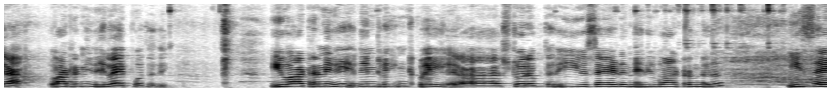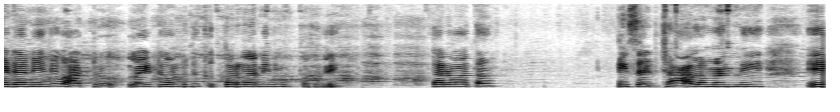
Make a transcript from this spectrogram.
ఇలా వాటర్ అనేది ఇలా అయిపోతుంది. ఈ వాటర్ అనేది దీంట్లో ఇంకిపోయి ఇలా స్టోర్ అయిపోతుంది. ఈ సైడ్ అనేది వాటర్ ఉండదు. ఈ సైడ్ అనేది వాటర్ లైట్గా ఉంటుంది. త్వరగా అనేది ఇంకిపోతుంది. తర్వాత ఈ సైడ్ చాలామంది ఈ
